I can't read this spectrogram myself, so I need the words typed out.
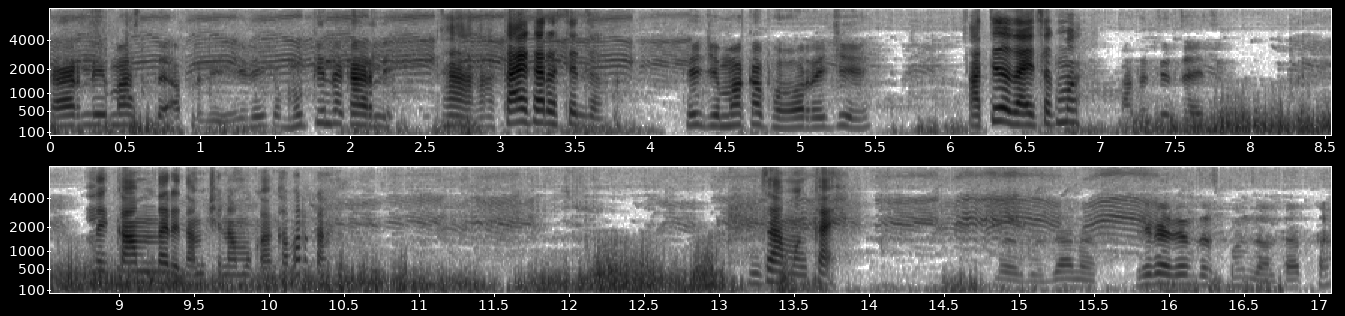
कारले मस्त आपलं ते मुकिंद कारले. हां हां. काय करायचं त्याचं? त्यांची मका फवारायची. आहे. हा तिथं जायचं का मग? आता तेच जायचं. लय कामदार आहेत आमचे नामू काका बरं का. जा मग काय. बरं बरं जाणार हे काय त्यांचाच फोन झाला आत्ता?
